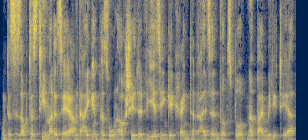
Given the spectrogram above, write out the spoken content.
Und das ist auch das Thema, das er ja an der eigenen Person auch schildert, wie es ihn gekränkt hat, als er in Würzburg ne, beim Militär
